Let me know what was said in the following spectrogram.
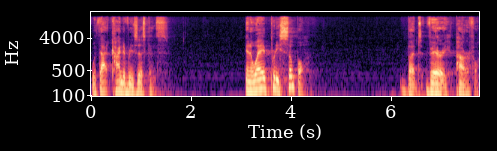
With that kind of resistance. In a way, pretty simple but very powerful.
